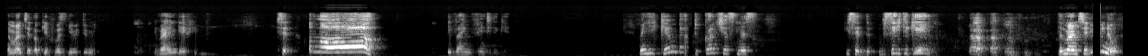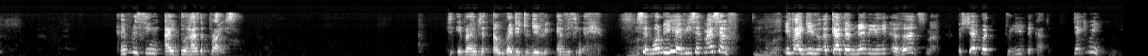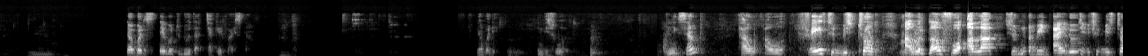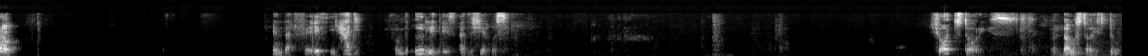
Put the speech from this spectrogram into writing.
The man said, Okay, first give it to me. Ibrahim gave him. He said, Allah! Ibrahim fainted again. When he came back to consciousness, he said, Say it again. the man said, everything I do has a price. Ibrahim said, I'm ready to give you everything I have. He said, What do you have? He said, Myself. If I give you a cattle, maybe you need a herdsman, a shepherd to lead the cattle. Take me. Nobody's able to do that sacrifice now. Nobody in this world. An example how our faith should be strong. Our love for Allah should not be diluted, it should be strong. And that faith, he had it from the earlier days, as the Sheikh was saying. short stories, but long stories too.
